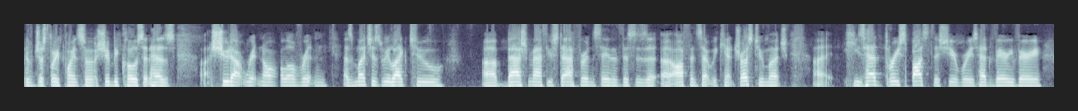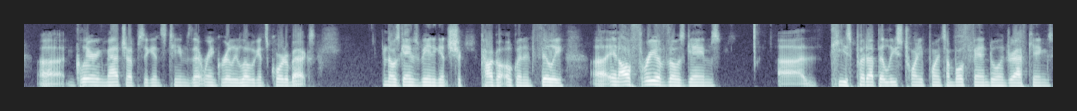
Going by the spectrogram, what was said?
of just three points, so it should be close. It has uh, shootout written all over it. And as much as we like to uh, bash Matthew Stafford and say that this is an offense that we can't trust too much, uh, he's had three spots this year where he's had very, very uh, glaring matchups against teams that rank really low against quarterbacks those games being against Chicago, Oakland, and Philly. Uh, in all three of those games, uh, he's put up at least 20 points on both FanDuel and DraftKings.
